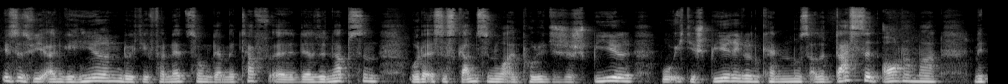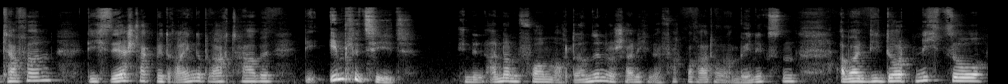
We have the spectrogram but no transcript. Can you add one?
ist es wie ein Gehirn durch die Vernetzung der, Metaph äh, der Synapsen oder ist das Ganze nur ein politisches Spiel, wo ich die Spielregeln kennen muss. Also das sind auch nochmal Metaphern, die ich sehr stark mit reingebracht habe, die implizit in den anderen Formen auch drin sind, wahrscheinlich in der Fachberatung am wenigsten, aber die dort nicht so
